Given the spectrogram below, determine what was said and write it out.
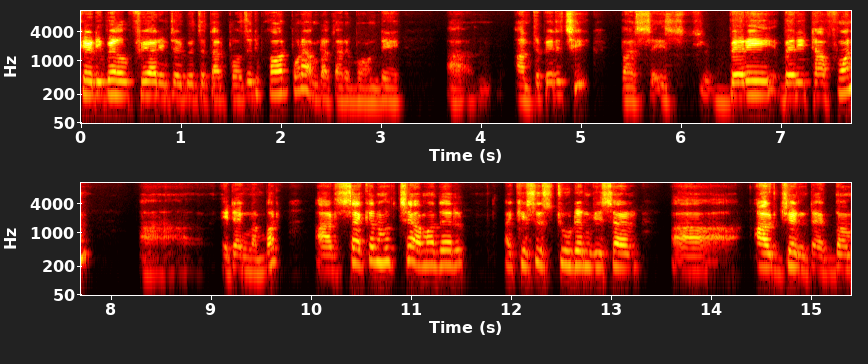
ক্রেডিবল ফেয়ার ইন্টারভিউতে তার পজিটিভ হওয়ার পরে আমরা তার বন্ডে আনতে পেরেছি বাস ইটস ওয়ান এটা নাম্বার আর সেকেন্ড হচ্ছে আমাদের কিছু স্টুডেন্ট ভিসার আর্জেন্ট একদম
